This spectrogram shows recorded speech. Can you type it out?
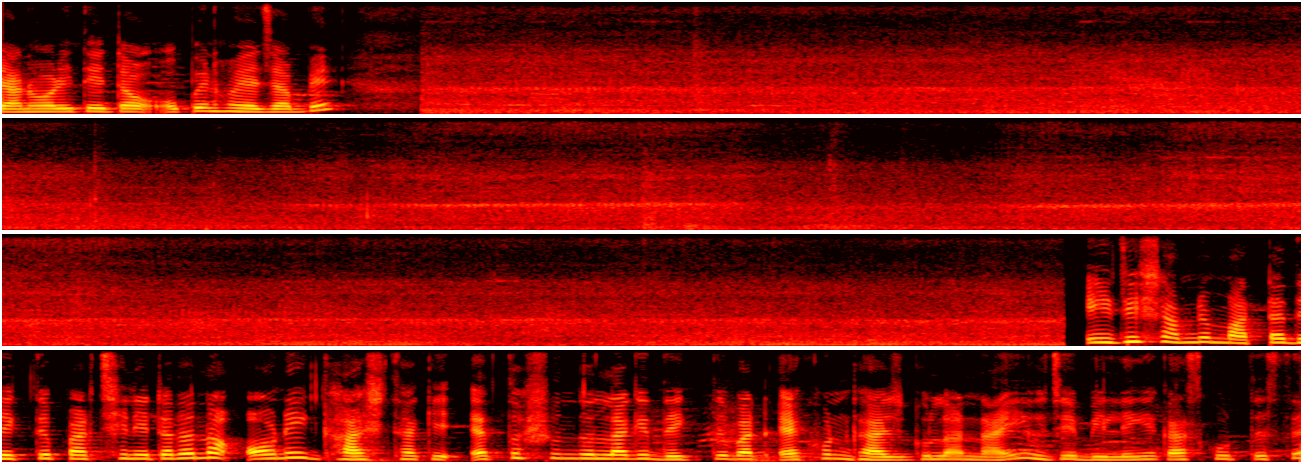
জানুয়ারিতে এটা ওপেন হয়ে যাবে। এই যে সামনে মাঠটা দেখতে পাচ্ছেন, এটাতে না অনেক ঘাস থাকে। এত সুন্দর লাগে দেখতে বাট এখন ঘাসগুলা নাই। ওই যে বিল্ডিংয়ে কাজ করতেছে।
